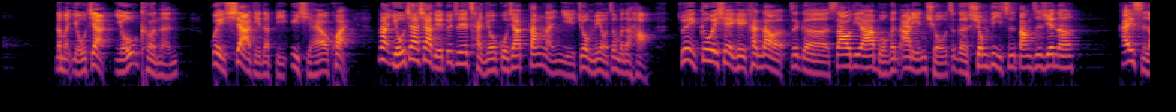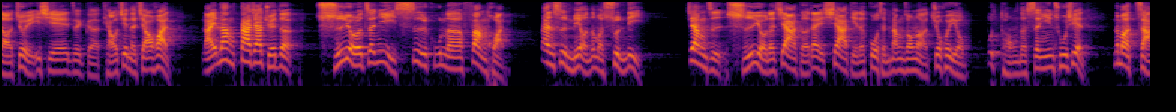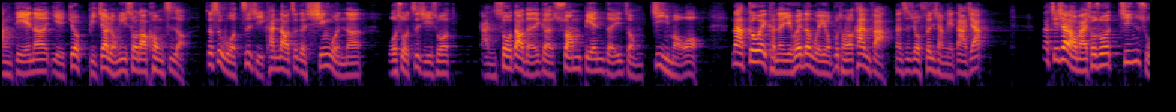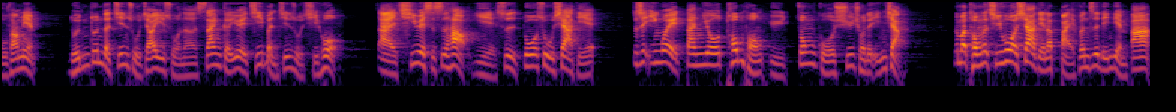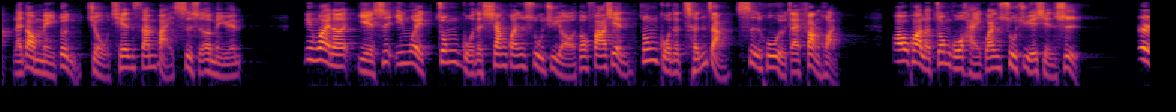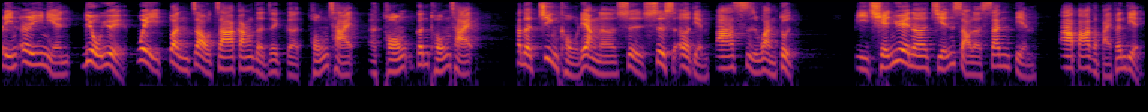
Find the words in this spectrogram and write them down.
那么油价有可能会下跌的比预期还要快。那油价下跌对这些产油国家当然也就没有这么的好。所以各位现在可以看到，这个沙乌地阿拉伯跟阿联酋这个兄弟之邦之间呢，开始了就有一些这个条件的交换，来让大家觉得石油的争议似乎呢放缓，但是没有那么顺利。这样子，石油的价格在下跌的过程当中呢，就会有不同的声音出现，那么涨跌呢也就比较容易受到控制哦。这是我自己看到这个新闻呢，我所自己说。感受到的一个双边的一种计谋哦，那各位可能也会认为有不同的看法，但是就分享给大家。那接下来我们来说说金属方面，伦敦的金属交易所呢，三个月基本金属期货在七月十四号也是多数下跌，这是因为担忧通膨与中国需求的影响。那么铜的期货下跌了百分之零点八，来到每吨九千三百四十二美元。另外呢，也是因为中国的相关数据哦，都发现中国的成长似乎有在放缓，包括了中国海关数据也显示，二零二一年六月未锻造轧钢的这个铜材，呃，铜跟铜材，它的进口量呢是四十二点八四万吨，比前月呢减少了三点八八个百分点。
